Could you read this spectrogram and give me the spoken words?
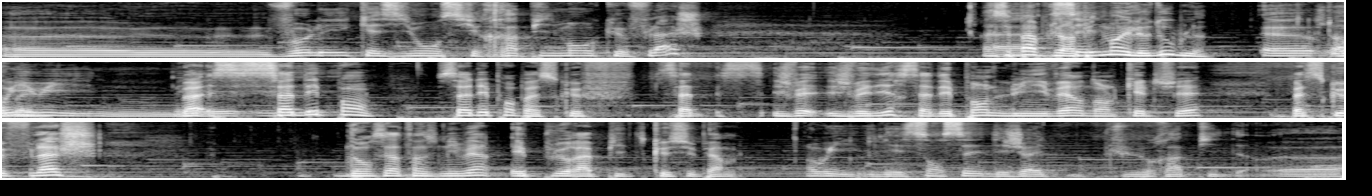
euh, voler quasiment aussi rapidement que Flash. ah, c'est euh, pas plus rapidement, il le double. Euh, oui, oui. mais- Bah, ça dépend. Ça dépend parce que f- ça, je, vais, je vais dire ça dépend de l'univers dans lequel tu es. Parce que Flash, dans certains univers, est plus rapide que Superman. Oui, il est censé déjà être plus rapide. Euh,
